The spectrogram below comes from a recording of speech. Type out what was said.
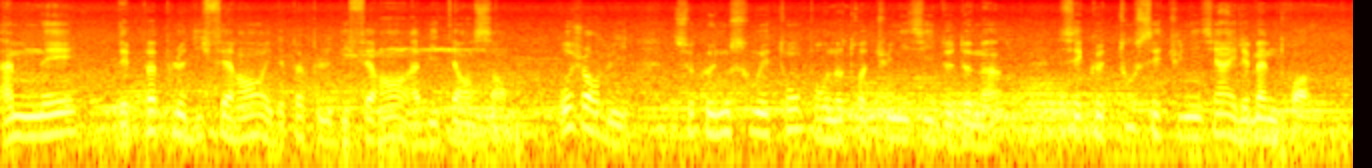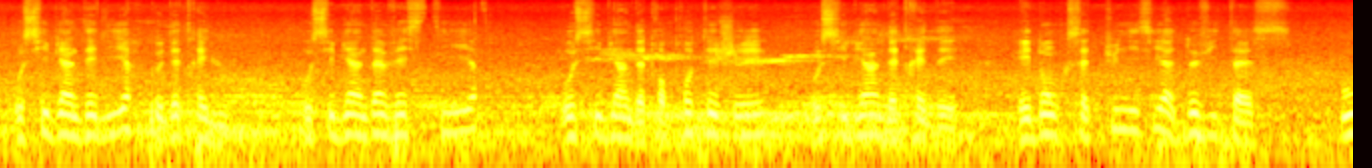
amener des peuples différents et des peuples différents à habiter ensemble. Aujourd'hui, ce que nous souhaitons pour notre Tunisie de demain, c'est que tous ces Tunisiens aient les mêmes droits, aussi bien d'élire que d'être élus, aussi bien d'investir, aussi bien d'être protégés, aussi bien d'être aidés. Et donc cette Tunisie à deux vitesses, où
